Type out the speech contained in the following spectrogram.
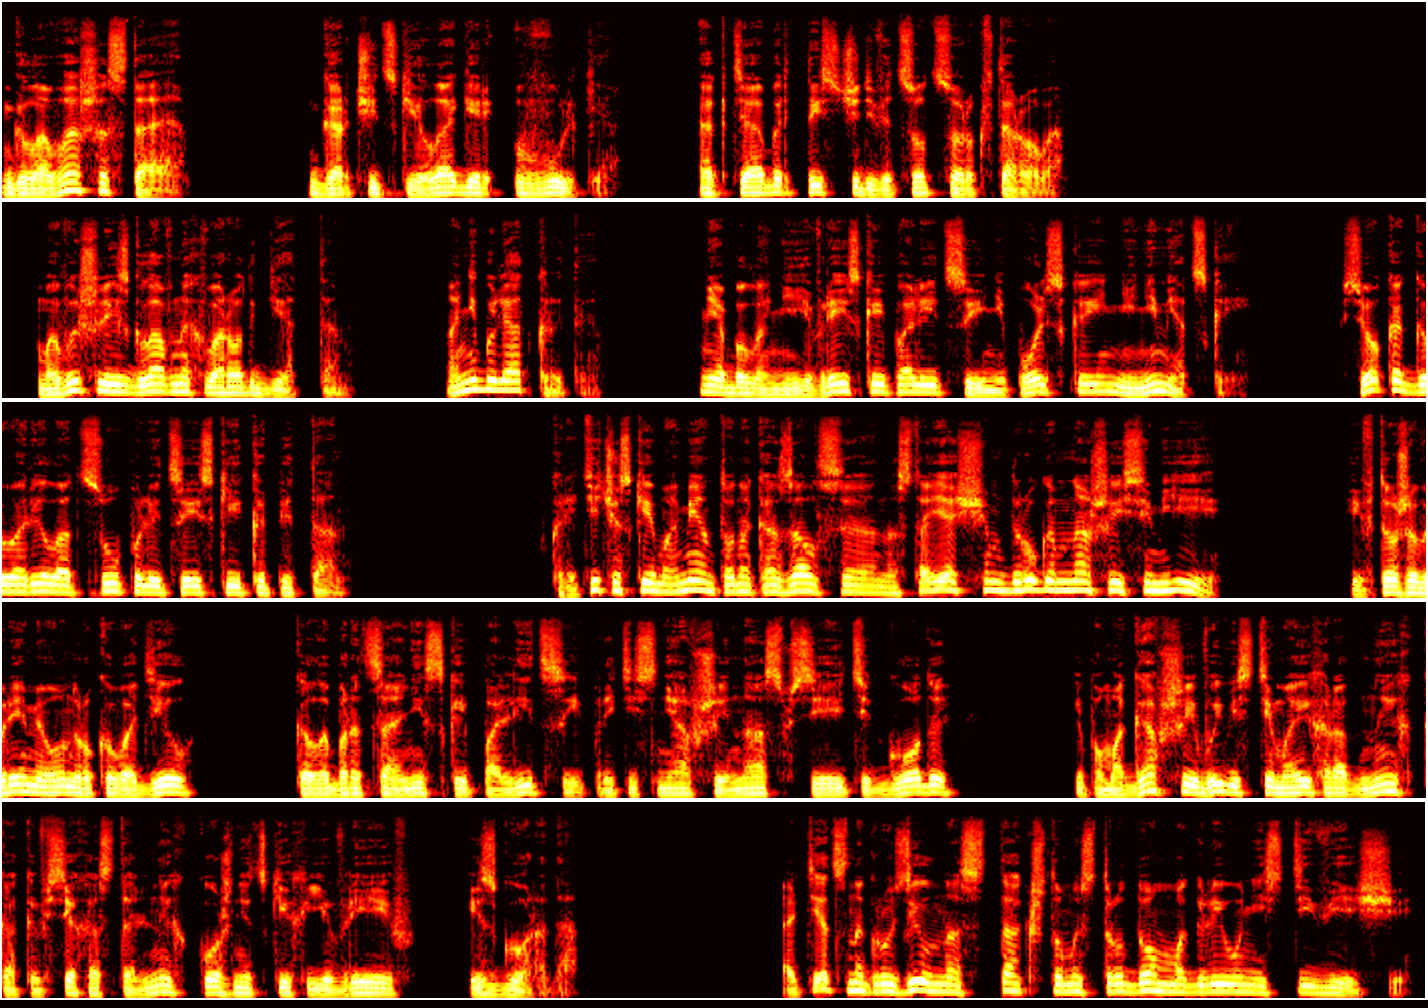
Глава шестая. Горчицкий лагерь в Вульке. Октябрь 1942 Мы вышли из главных ворот гетто. Они были открыты. Не было ни еврейской полиции, ни польской, ни немецкой. Все, как говорил отцу полицейский капитан. В критический момент он оказался настоящим другом нашей семьи, и в то же время он руководил коллаборационистской полицией, притеснявшей нас все эти годы и помогавшей вывести моих родных, как и всех остальных кожницких евреев, из города. Отец нагрузил нас так, что мы с трудом могли унести вещи.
